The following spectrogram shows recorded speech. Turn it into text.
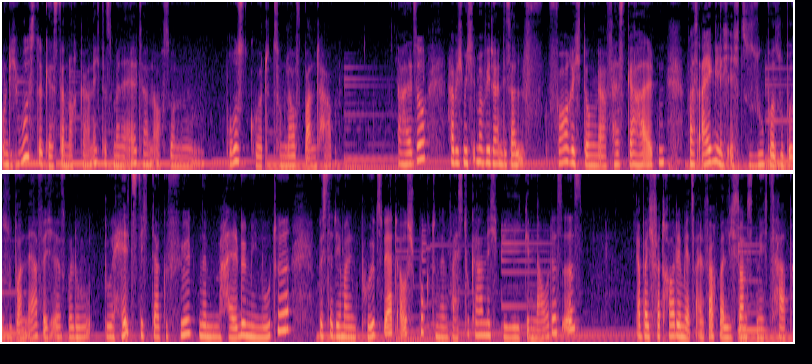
Und ich wusste gestern noch gar nicht, dass meine Eltern auch so einen Brustgurt zum Laufband haben. Also habe ich mich immer wieder in dieser Vorrichtung da festgehalten, was eigentlich echt super, super, super nervig ist, weil du, du hältst dich da gefühlt eine halbe Minute, bis der dir mal einen Pulswert ausspuckt und dann weißt du gar nicht, wie genau das ist. Aber ich vertraue dem jetzt einfach, weil ich sonst nichts habe.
